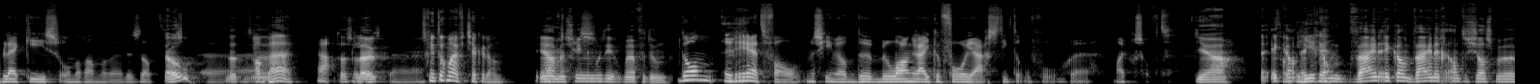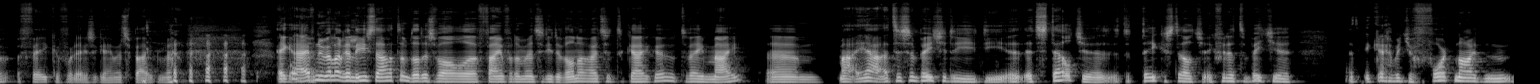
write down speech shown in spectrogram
Black Keys, onder andere. Dus dat... Oh, dat, oh. Ja, dat is leuk. Misschien toch maar even checken dan. Ja, misschien moet hij ook maar even doen. Dan Redfall. Misschien wel de belangrijke voorjaarstitel voor uh, Microsoft. Ja, ik kan, ik, kan weinig, ik kan weinig enthousiasme faken voor deze game. Het spijt me. ik, hij heeft nu wel een release datum. Dat is wel uh, fijn voor de mensen die er wel naar uit zitten kijken. 2 mei. Um, maar ja, het is een beetje die, die, het steltje, het tekensteltje. Ik vind het een beetje... Het, ik krijg een beetje Fortnite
